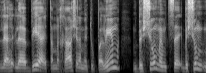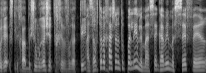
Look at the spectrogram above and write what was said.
לה- להביע את המחאה של המטופלים בשום אמצעי, בשום, סליחה, בשום רשת חברתית. עזוב את המחאה של המטופלים, למעשה גם אם הספר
